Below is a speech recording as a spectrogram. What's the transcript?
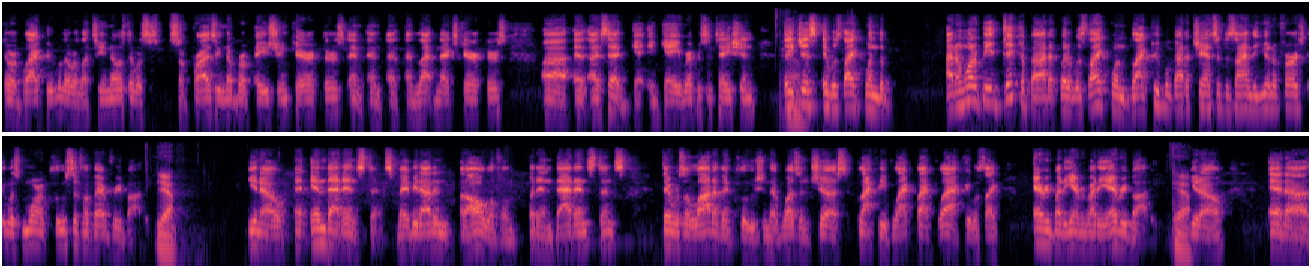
there were black people, there were Latinos, there was a surprising number of Asian characters and and, and, Latinx characters. Uh, and I said gay, gay representation. They Yeah. just. It was like when the. I don't want to be a dick about it, but it was like when black people got a chance to design the universe. It was more inclusive of everybody yeah. you know, in- that instance, maybe not in all of them, but in that instance, there was a lot of inclusion that wasn't just black people, black, black, black. It was like everybody, everybody, everybody, Yeah. you know, and uh,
